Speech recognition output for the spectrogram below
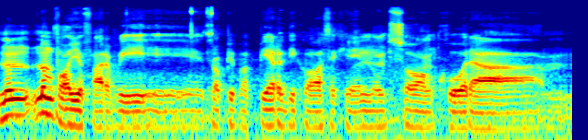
non, non voglio farvi troppi papier di cose che non so ancora mm,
